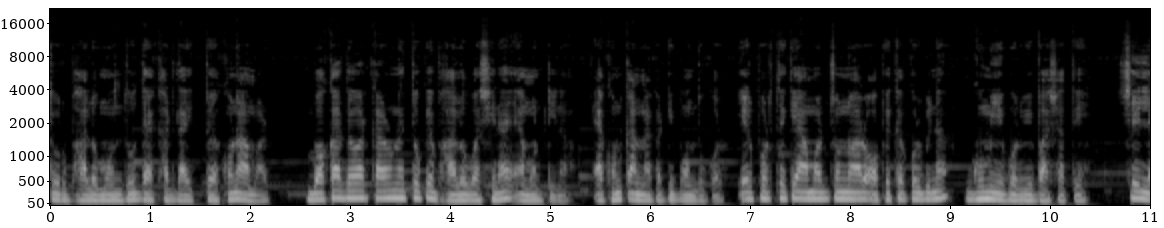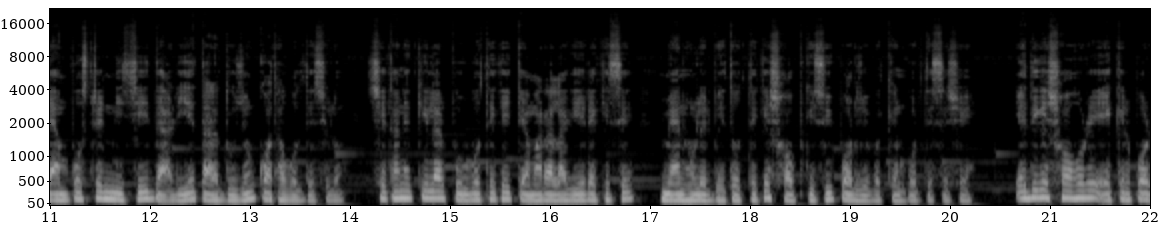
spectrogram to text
তোর ভালো মন্দ দেখার দায়িত্ব এখন আমার। বকা দেওয়ার কারণে তোকে ভালোবাসি না এমনটি না। এখন কান্নাকাটি বন্ধ কর। এরপর থেকে আমার জন্য আর অপেক্ষা করবি না। ঘুমিয়ে পড়বি বাসাতে। সেই ল্যাম্পপোস্টের নিচেই দাঁড়িয়ে তারা দুজন কথা বলতেছিল। সেখানে কিলার পূর্ব থেকেই ক্যামেরা লাগিয়ে রেখেছে। ম্যানহোলের ভেতর থেকে সব কিছুই পর্যবেক্ষণ করতেছে সে। এদিকে শহরে একের পর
